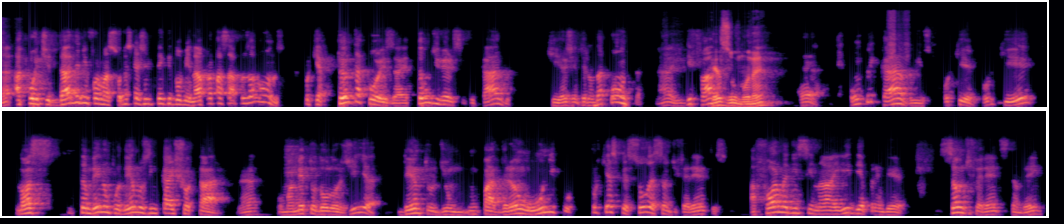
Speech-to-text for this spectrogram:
né, a quantidade de informações que a gente tem que dominar para passar para os alunos, porque é tanta coisa, é tão diversificado que a gente não dá conta. Né? E, de fato. Resumo, né? É complicado isso. Por quê? Porque nós também não podemos encaixotar né, uma metodologia dentro de um, um padrão único, porque as pessoas são diferentes, a forma de ensinar e de aprender são diferentes também,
